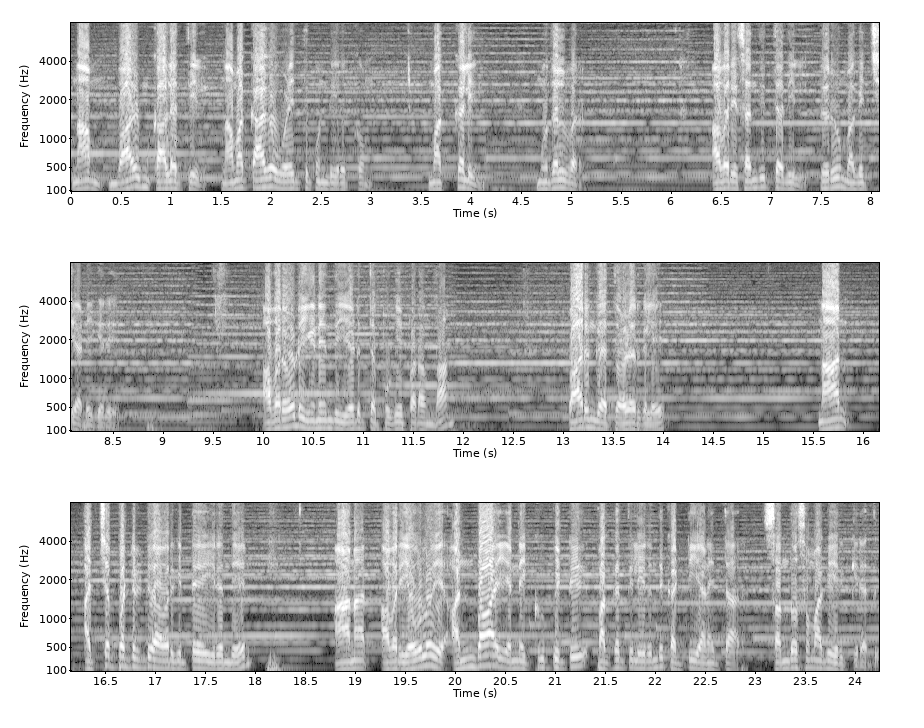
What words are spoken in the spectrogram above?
நாம் வாழும் காலத்தில் நமக்காக உழைத்துக் கொண்டிருக்கும் மக்களின் முதல்வர் அவரை சந்தித்ததில் பெரும் மகிழ்ச்சி அடைகிறேன். அவரோடு இணைந்து எடுத்த புகைப்படம் தான் பாருங்க தோழர்களே நான் அச்சப்பட்டுட்டு அவர்கிட்ட இருந்தேன். ஆனால் அவர் எவ்வளவு அன்பா என்னை கூப்பிட்டு பக்கத்தில் இருந்து கட்டி அணைத்தார். சந்தோஷமாக இருக்கிறது.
